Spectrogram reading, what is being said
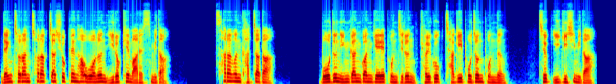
냉철한 철학자 쇼펜하우어는 이렇게 말했습니다. 사랑은 가짜다. 모든 인간관계의 본질은 결국 자기 보존 본능, 즉 이기심이다.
